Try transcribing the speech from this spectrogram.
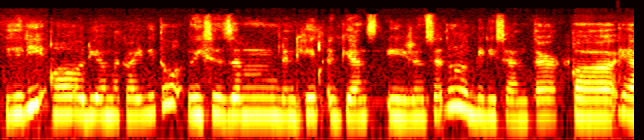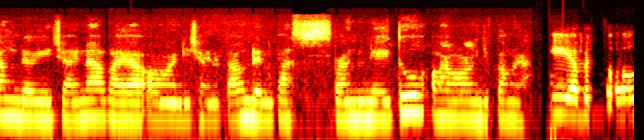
Jadi kalau di Amerika ini tuh racism dan hate against Asians itu lebih di center ke yang dari China kayak orang di Chinatown dan pas perang dunia itu orang-orang Jepang ya. Iya betul.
